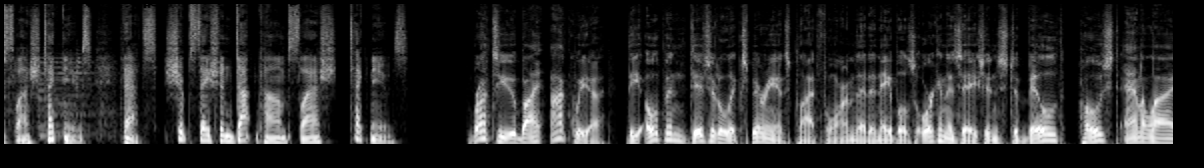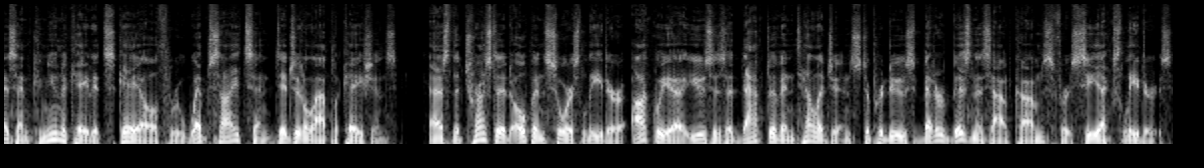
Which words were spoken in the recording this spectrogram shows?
slash technews. That's shipstation.com slash technews. Brought to you by Acquia, the open digital experience platform that enables organizations to build, host, analyze, and communicate at scale through websites and digital applications. As the trusted open source leader, Acquia uses adaptive intelligence to produce better business outcomes for CX leaders.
